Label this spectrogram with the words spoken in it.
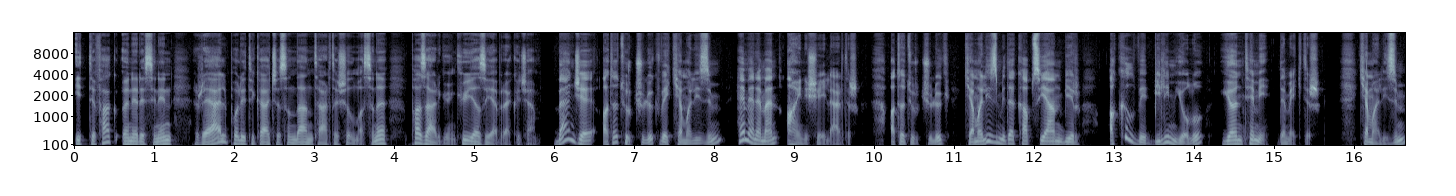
ittifak önerisinin reel politika açısından tartışılmasını pazar günkü yazıya bırakacağım. Bence Atatürkçülük ve Kemalizm hemen hemen aynı şeylerdir. Atatürkçülük, Kemalizmi de kapsayan bir akıl ve bilim yolu, yöntemi demektir. Kemalizm,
